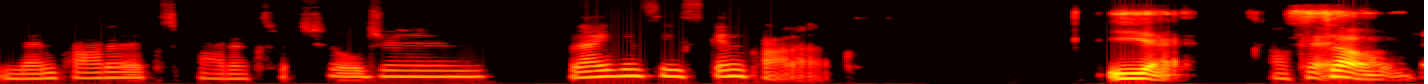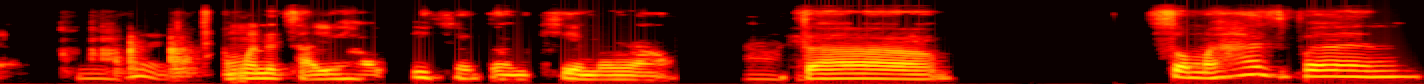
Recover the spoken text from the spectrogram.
men products, products for children, and I even see skin products. Yeah. Okay. So mm-hmm. I'm going to tell you how each of them came around. Okay. The so my husband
